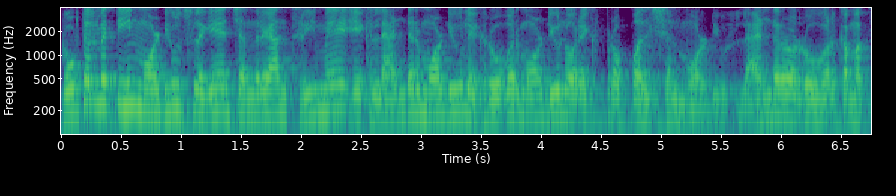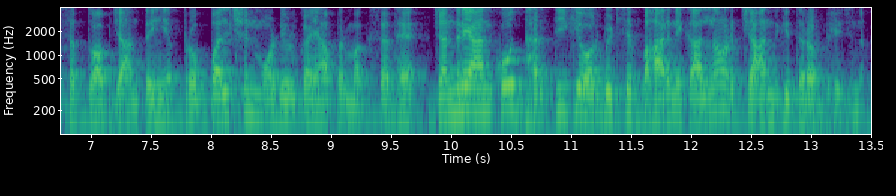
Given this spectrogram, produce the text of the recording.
टोटल में तीन मॉड्यूल्स लगे हैं चंद्रयान थ्री में, एक लैंडर मॉड्यूल एक रोवर मॉड्यूल और एक प्रोपल्शन मॉड्यूल लैंडर और रोवर का मकसद तो आप जानते ही हैं प्रोपल्शन मॉड्यूल का यहाँ पर मकसद है चंद्रयान को धरती के ऑर्बिट से बाहर निकालना और चाँद की तरफ़ भेजना.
